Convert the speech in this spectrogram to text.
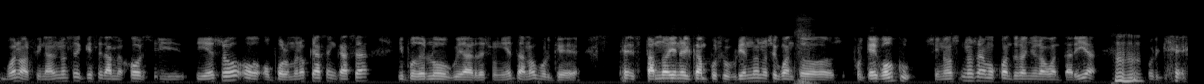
bueno, al final no sé qué será mejor, si, si eso o, o, por lo menos quedarse en casa y poderlo cuidar de su nieta, ¿no? Porque estando ahí en el campo sufriendo, no sé cuántos, ¿por qué Goku? Si no, no sabemos cuántos años aguantaría, porque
